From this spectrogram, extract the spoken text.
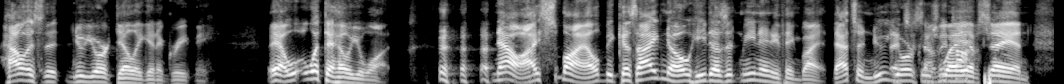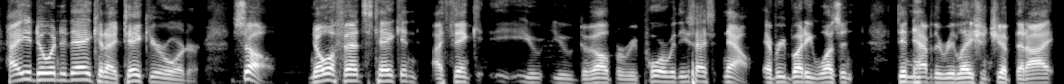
How is the New York deli going to greet me? Yeah, wh- what the hell you want? now I smile because I know he doesn't mean anything by it. That's a New Yorker's way talk. of saying, "How you doing today? Can I take your order?" So, no offense taken. I think you you develop a rapport with these guys. Now, everybody wasn't didn't have the relationship that I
